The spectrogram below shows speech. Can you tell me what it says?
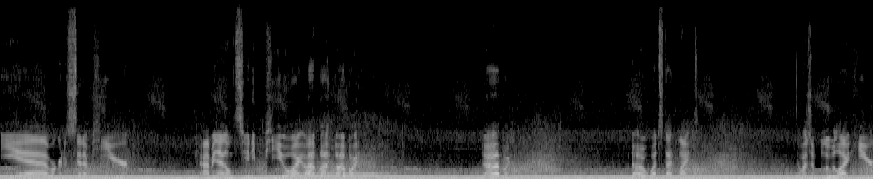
Yeah, we're gonna set up here. I mean, I don't see any POI. Oh, boy, oh boy. Oh boy. Oh, what's that light? There was a blue light here.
